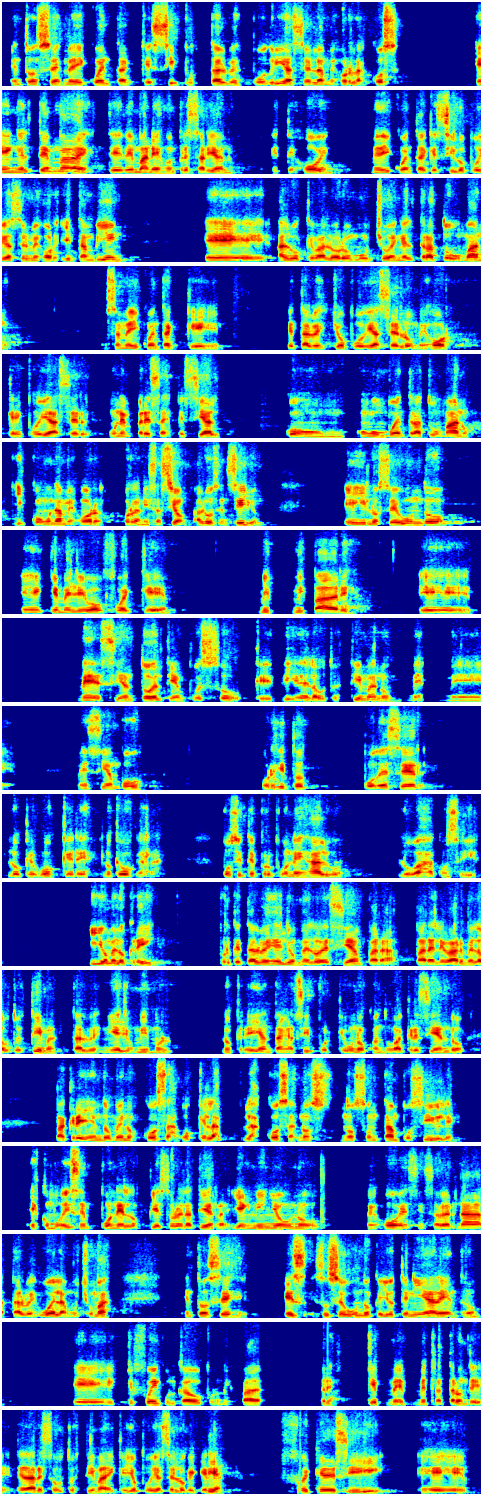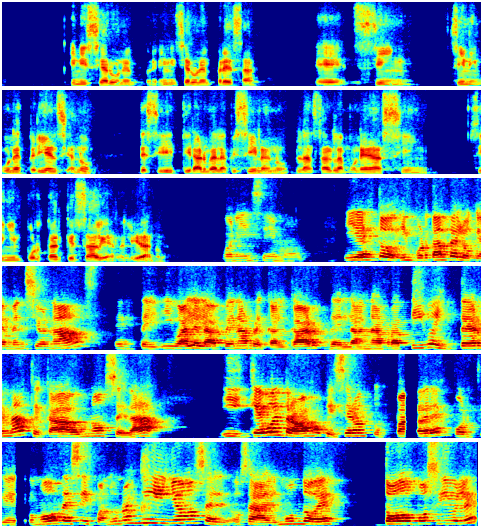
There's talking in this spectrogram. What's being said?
Entonces me di cuenta que sí, tal vez podría hacerla mejor las cosas. En el tema este, de manejo empresarial, este joven, me di cuenta que sí lo podía hacer mejor y también eh, algo que valoro mucho en el trato humano. O sea, me di cuenta que, que tal vez yo podía hacerlo mejor, que podía hacer una empresa especial con, con, un buen trato humano y con una mejor organización. Algo sencillo. Y lo segundo eh, que me llevó fue que mis padres eh, me decían todo el tiempo eso que dije de la autoestima, ¿no? Me, me, me decían, vos, Jorgito, podés ser lo que vos querés, lo que vos querrás. Vos si te propones algo, lo vas a conseguir. Y yo me lo creí, porque tal vez ellos me lo decían para, para elevarme la autoestima, tal vez ni ellos mismos lo creían tan así, porque uno cuando va creciendo va creyendo menos cosas o que las, las cosas no, no, son tan posibles, es como dicen, ponen los pies sobre la tierra. Y en niño uno, en joven, sin saber nada, tal vez vuela mucho más. Entonces, es eso segundo que yo tenía adentro, eh, que fue inculcado por mis padres, que me, me trataron de, de, dar esa autoestima de que yo podía hacer lo que quería, fue que decidí eh, iniciar, una, iniciar una empresa eh, sin, sin ninguna experiencia, ¿no? Decidí tirarme a la piscina, ¿no? Lanzar la moneda sin, sin importar que salga en realidad, ¿no? Buenísimo. Y esto, importante lo que mencionás, este, y vale la pena recalcar de la narrativa interna que cada uno se da. Y qué buen trabajo que hicieron tus padres, porque como vos decís, cuando uno es niño, o sea, el mundo es todo posible,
